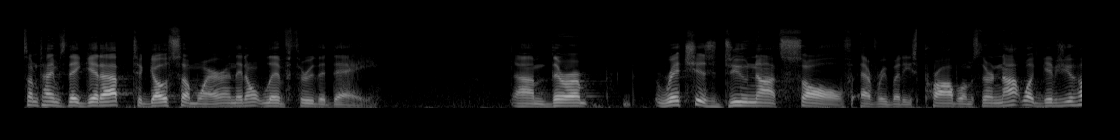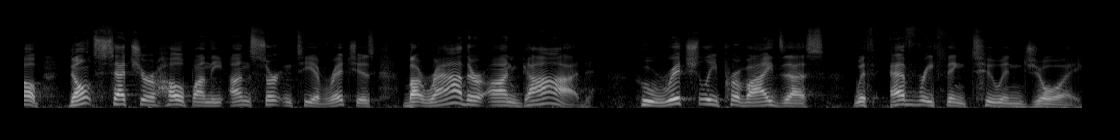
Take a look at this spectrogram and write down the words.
sometimes they get up to go somewhere and they don't live through the day. Um, there are riches do not solve everybody's problems. They're not what gives you hope. Don't set your hope on the uncertainty of riches, but rather on God, who richly provides us with everything to enjoy.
